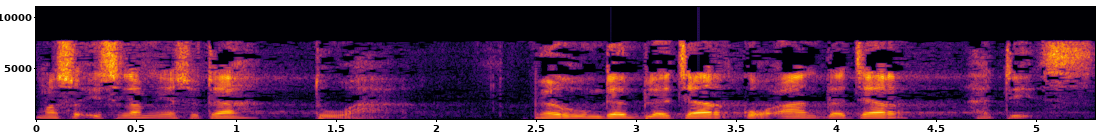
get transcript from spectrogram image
masuk Islamnya sudah tua. Baru kemudian belajar Quran, belajar hadis.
